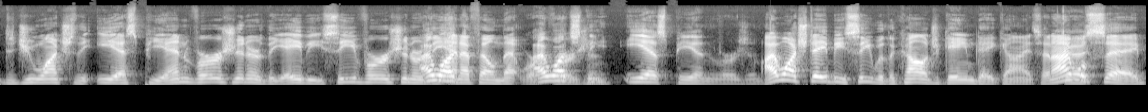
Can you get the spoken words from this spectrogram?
Did you watch the ESPN version or the ABC version or I the watched- NFL Network I watched version? the ESPN version. I watched ABC with the College Game Day guys, and I will say,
